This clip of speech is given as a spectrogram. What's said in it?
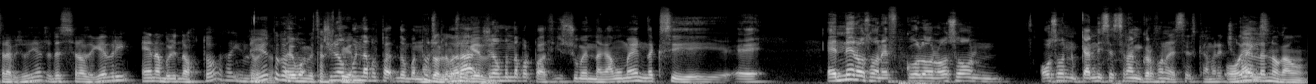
4 επεισόδια και 4 Δεκέμβρη, ένα που είναι τα 8 θα γίνει Ε, γιατί το Λεμεσό. κάνουμε Εγώ, μετά εκείνο που Χριστούγεννα. να προσπα- το- να Τούτο σου λέμε, τώρα, στο Κέβρι. εκείνο που να προσπαθήσουμε να κάνουμε, εντάξει, ε, ε, εν είναι όσον εύκολο, όσον όσον κάνεις τέσσερα μικρόφωνα, τέσσερις κάμερες και Όχι, πάεις. αλλά να το κάνουμε.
